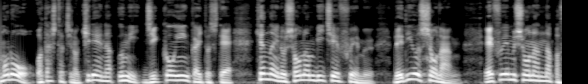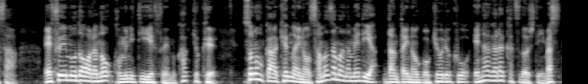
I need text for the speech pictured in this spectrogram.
守ろう私たちのきれいな海実行委員会として県内の湘南ビーチ FM レディオ湘南 FM 湘南ナパサ FM 小田原のコミュニティ FM 各局その他県内のさまざまなメディア団体のご協力を得ながら活動しています。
